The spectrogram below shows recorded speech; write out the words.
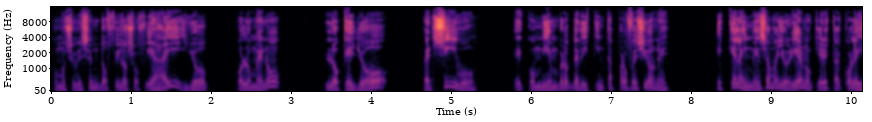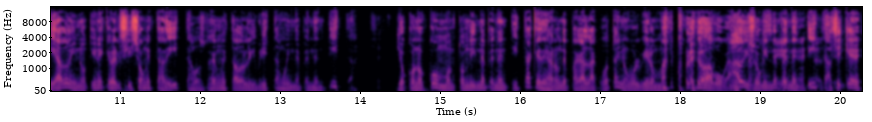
como si hubiesen dos filosofías ahí. Yo, por lo menos, lo que yo percibo eh, con miembros de distintas profesiones es que la inmensa mayoría no quiere estar colegiado y no tiene que ver si son estadistas o son estado libristas o independentistas. Yo conozco un montón de independentistas que dejaron de pagar la cuota y no volvieron más al colegio de abogados y son Sí, independentistas. así Así que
